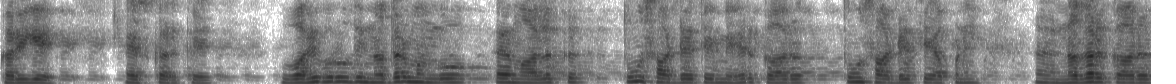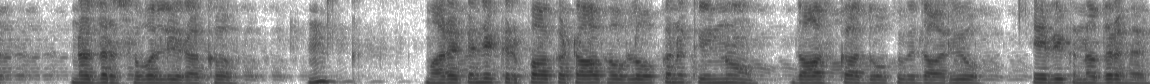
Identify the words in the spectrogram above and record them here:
ਕਰੀਏ। ਇਸ ਕਰਕੇ ਵਾਹਿਗੁਰੂ ਦੀ ਨਜ਼ਰ ਮੰਗੋ ਐ ਮਾਲਕ, ਤੂੰ ਸਾਡੇ ਤੇ ਮਿਹਰ ਕਰ, ਤੂੰ ਸਾਡੇ ਤੇ ਆਪਣੀ ਨਜ਼ਰ ਕਰ ਨਜ਼ਰ ਸਵੱਲੀ ਰੱਖ। ਮਹਾਰਾਜ ਕਹਿੰਦੇ, ਕਿਰਪਾ ਕਟਾਖ ਅਵਲੋਕਨ ਕੀਨੋ, ਦਾਸ ਕਾ ਦੁੱਖ ਵਿਦਾਰਿਓ ਇਹ ਵੀ ਇੱਕ ਨਜ਼ਰ ਹੈ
